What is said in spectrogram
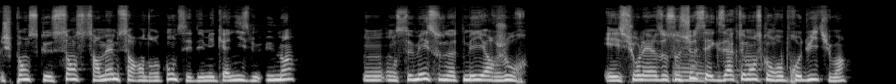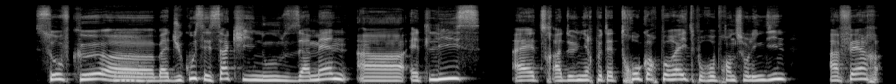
je pense que sans, sans même s'en rendre compte, c'est des mécanismes humains. On, on, se met sous notre meilleur jour. Et sur les réseaux sociaux, c'est exactement ce qu'on reproduit, tu vois. Sauf que euh, bah du coup c'est ça qui nous amène à être lisse, à être à devenir peut-être trop corporate pour reprendre sur LinkedIn, à faire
